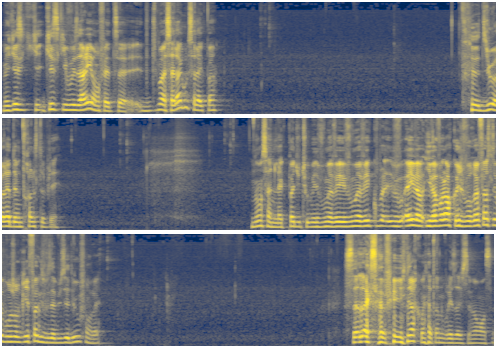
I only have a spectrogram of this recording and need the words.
Mais qu'est-ce qui, qu'est-ce qui vous arrive en fait? Dites-moi, ça lag ou ça lag pas? Dieu, arrête de me troll s'il te plaît. Non, ça ne lag pas du tout. Mais vous m'avez, vous m'avez, ah, il, va, il va falloir que je vous refasse le bonjour Griffox. Vous abusez de ouf en vrai. Là que ça fait une heure qu'on attend le brisage, c'est marrant ça.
